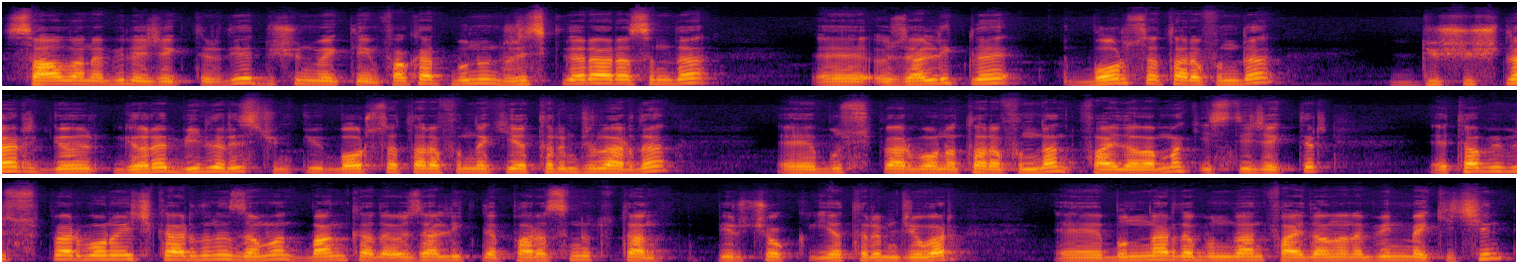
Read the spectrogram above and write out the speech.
sağlanabilecektir diye düşünmekteyim. Fakat bunun riskleri arasında e, özellikle borsa tarafında düşüşler gö- görebiliriz. Çünkü borsa tarafındaki yatırımcılar da e, bu süper bono tarafından faydalanmak isteyecektir. E tabi bir süper bonoyu çıkardığınız zaman bankada özellikle parasını tutan birçok yatırımcı var. E, bunlar da bundan faydalanabilmek için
